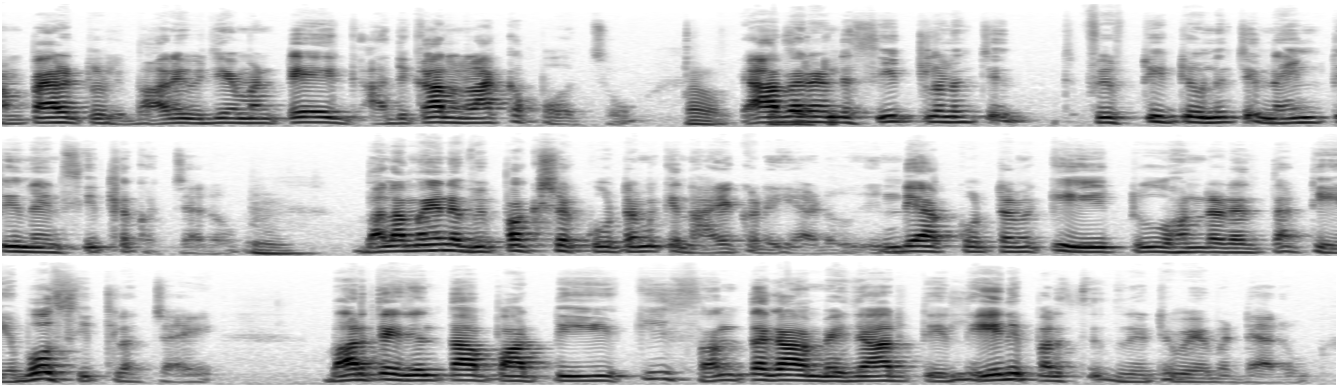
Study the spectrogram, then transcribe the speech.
కంపారిటివ్లీ భారీ విజయం అంటే అధికారం రాకపోవచ్చు. యాభై రెండు సీట్ల నుంచి ఫిఫ్టీ టూ నుంచి నైంటీ నైన్ సీట్లకు వచ్చారు బలమైన విపక్ష కూటమికి నాయకుడయ్యాడు. ఇండియా కూటమికి two hundred and thirty above సీట్లు వచ్చాయి. భారతీయ జనతా పార్టీకి సొంతగా మెజారిటీ లేని పరిస్థితి నెట్టివేయబడ్డారు.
